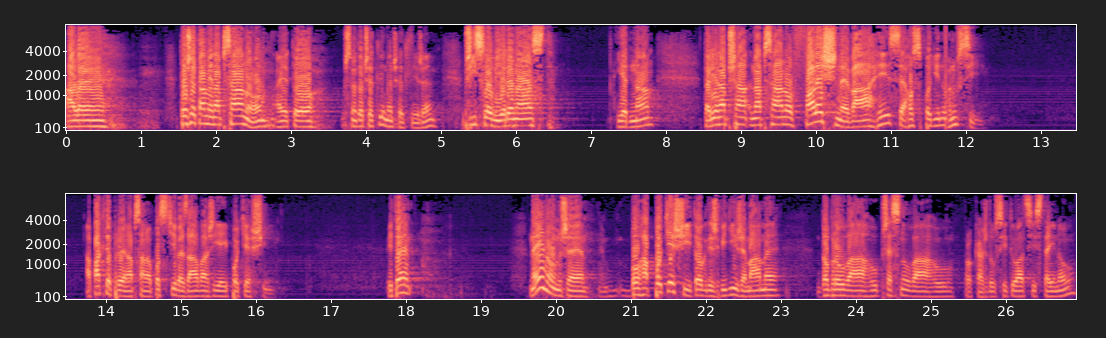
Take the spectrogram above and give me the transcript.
Ale to, že tam je napsáno, a je to, už jsme to četli, nečetli, že? Přísloví 11, 1, tady je napsáno, falešné váhy se hospodinu hnusí. A pak teprve je napsáno, poctivé závaží jej potěší. Víte, nejenom, že Boha potěší to, když vidí, že máme dobrou váhu, přesnou váhu pro každou situaci stejnou,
